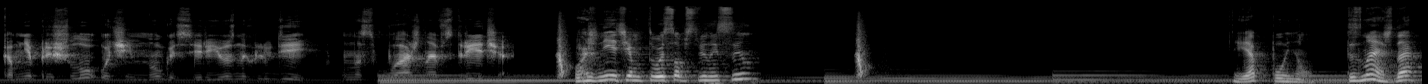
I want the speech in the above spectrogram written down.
Ко мне пришло очень много серьезных людей. У нас важная встреча. Важнее, чем твой собственный сын? Я понял. Ты знаешь, да?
